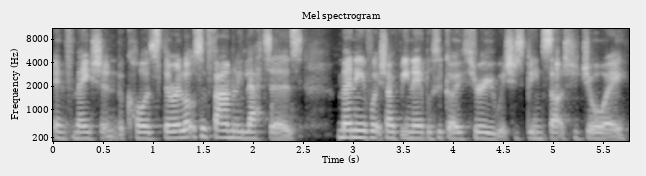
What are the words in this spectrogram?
information because there are lots of family letters, many of which I've been able to go through, which has been such a joy.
